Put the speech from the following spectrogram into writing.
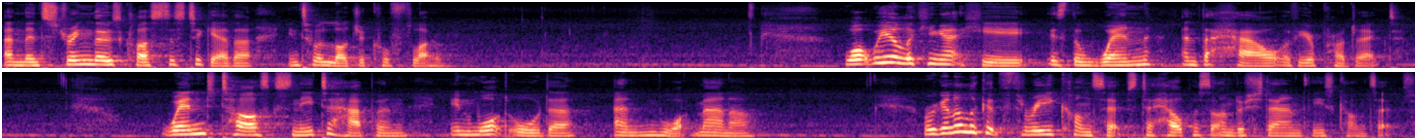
and then string those clusters together into a logical flow. What we are looking at here is the when and the how of your project. When tasks need to happen, in what order and in what manner? We're going to look at three concepts to help us understand these concepts.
